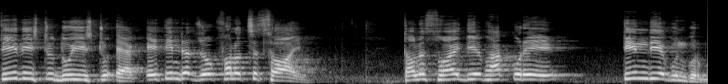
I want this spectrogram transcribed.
তিন ইস্টু দুই ইস্টু এক। এই তিনটা যোগফল হচ্ছে ছয়। তাহলে ছয় দিয়ে ভাগ করে তিন দিয়ে গুণ করব।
